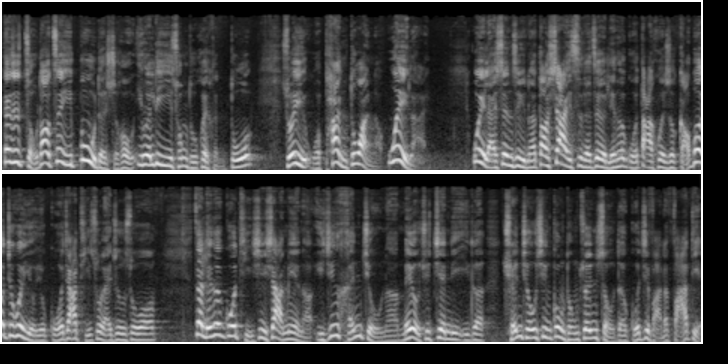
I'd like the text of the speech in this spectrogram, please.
但是走到这一步的时候，因为利益冲突会很多，所以我判断了未来，未来甚至于呢，到下一次的这个联合国大会的时候，搞不好就会有有国家提出来，就是说。在联合国体系下面呢，已经很久呢没有去建立一个全球性共同遵守的国际法的法典。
